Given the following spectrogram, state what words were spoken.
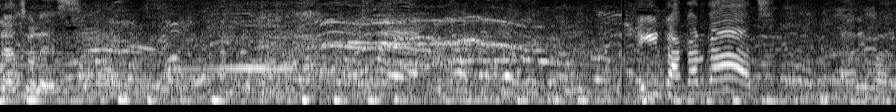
গরিলা চলে এসছে। এই টাকার গাছ? আরে ভাই,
